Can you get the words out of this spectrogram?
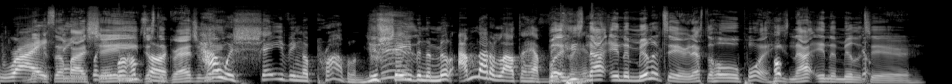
Right. Making somebody Thank shave Well, I'm just to graduate. How is shaving a problem? You It shave is. in the middle. I'm not allowed to have. but he's hair. not in the military. That's the whole point. Oh, he's not in the military.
